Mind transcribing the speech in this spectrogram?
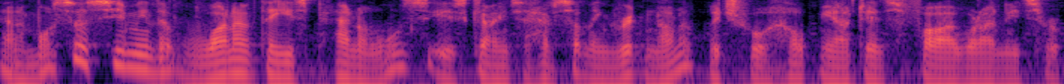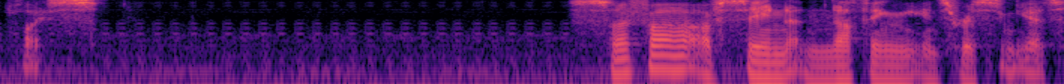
And I'm also assuming that one of these panels is going to have something written on it, which will help me identify what I need to replace. So far, I've seen nothing interesting yet.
